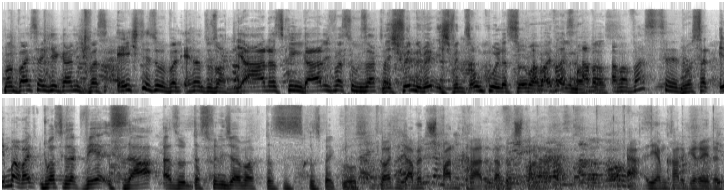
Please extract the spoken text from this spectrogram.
Man weiß ja hier gar nicht, was echt ist, oder weil er dann so sagt, ja, das ging gar nicht, was du gesagt hast. Ich finde wirklich, ich finde es uncool, dass du immer aber, was, weitergemacht aber, hast. aber was denn? Du hast halt immer weiter, du hast gesagt, wer ist Sa, also das finde ich einfach, das ist respektlos. Leute, da wird spannend gerade, da wird spannend. Ja, die haben gerade geredet.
